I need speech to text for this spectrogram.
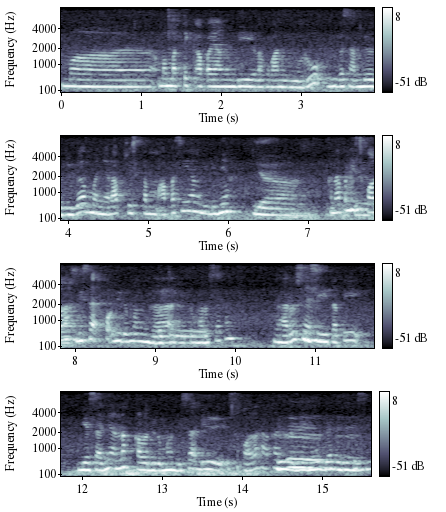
me- memetik apa yang dilakukan guru juga sambil juga menyerap sistem apa sih yang jadinya? Ya. Kenapa di sekolah bisa. kok di rumah enggak Betul. gitu? Harusnya kan nggak harusnya sih tapi biasanya anak kalau di rumah bisa di sekolah akan lebih Hmm, mudah gitu sih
